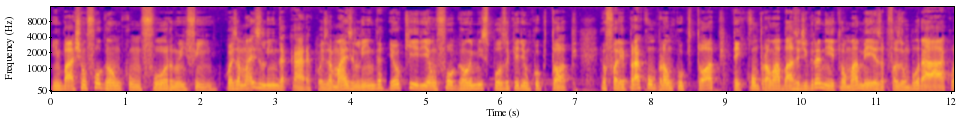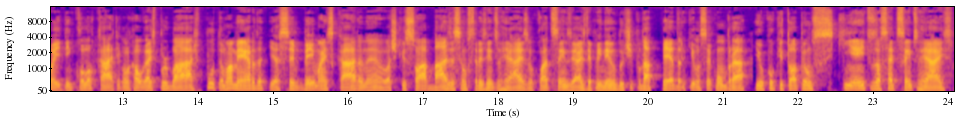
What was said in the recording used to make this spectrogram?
Embaixo é um fogão com um forno, enfim, coisa mais linda, cara, coisa mais linda. Eu queria um fogão e minha esposa queria um cooktop. Eu falei, para comprar um cooktop tem que comprar uma base de granito ou uma mesa para fazer um buraco buraco, aí tem que colocar, tem que colocar o gás por baixo. Puta, é uma merda. Ia ser bem mais cara, né? Eu acho que só a base ia ser uns 300 reais ou 400 reais, dependendo do tipo da pedra que você comprar. E o cooktop é uns 500 a 700 reais.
